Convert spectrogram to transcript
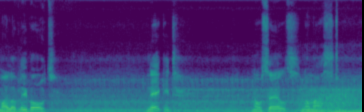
My lovely boat. Naked. No sails, no mast.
